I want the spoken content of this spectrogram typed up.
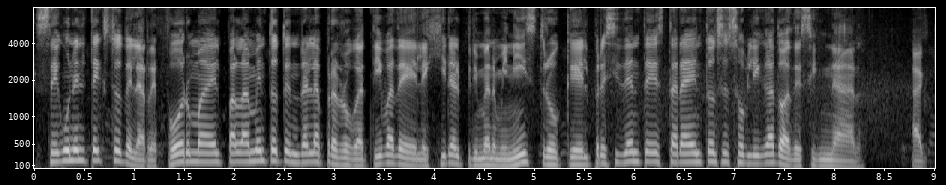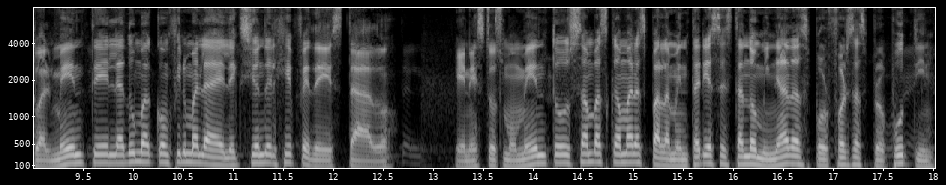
Según el texto de la reforma, el Parlamento tendrá la prerrogativa de elegir al primer ministro, que el presidente estará entonces obligado a designar. Actualmente, la Duma confirma la elección del jefe de Estado. En estos momentos, ambas cámaras parlamentarias están dominadas por fuerzas pro-Putin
